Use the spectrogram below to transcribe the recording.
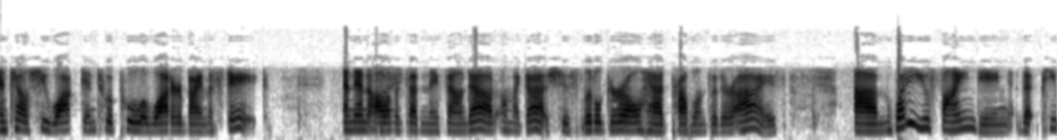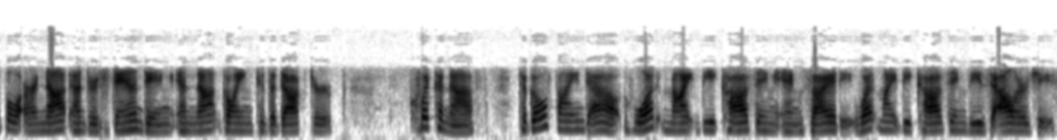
until she walked into a pool of water by mistake. And then all right. of a sudden they found out, oh my gosh, this little girl had problems with her eyes. Um, what are you finding that people are not understanding and not going to the doctor quick enough to go find out what might be causing anxiety, what might be causing these allergies?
